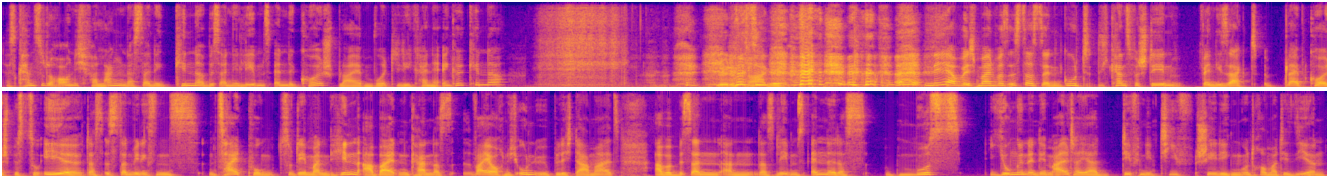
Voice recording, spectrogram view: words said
Das kannst du doch auch nicht verlangen, dass deine Kinder bis an ihr Lebensende keusch bleiben. Wollte die keine Enkelkinder? Blöde Frage. nee, aber ich meine, was ist das denn? Gut, ich kann es verstehen, wenn die sagt, bleibt keusch bis zur Ehe. Das ist dann wenigstens ein Zeitpunkt, zu dem man hinarbeiten kann. Das war ja auch nicht unüblich damals. Aber bis an, an das Lebensende, das muss Jungen in dem Alter ja definitiv schädigen und traumatisieren.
